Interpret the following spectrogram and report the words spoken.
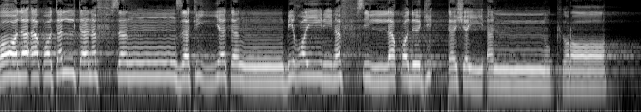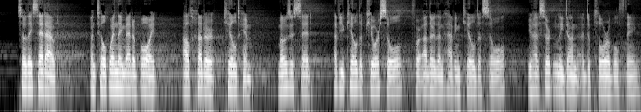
قال اقتلت نفسا زكيه بغير نفس لقد جئت شيئا نكرا So they set out, until when they met a boy, Al Khadr killed him. Moses said, Have you killed a pure soul for other than having killed a soul? You have certainly done a deplorable thing.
